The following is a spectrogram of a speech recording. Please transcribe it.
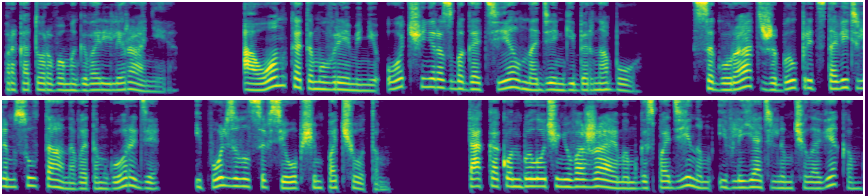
про которого мы говорили ранее. А он к этому времени очень разбогател на деньги Бернабо. Сагурат же был представителем султана в этом городе и пользовался всеобщим почетом. Так как он был очень уважаемым господином и влиятельным человеком,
